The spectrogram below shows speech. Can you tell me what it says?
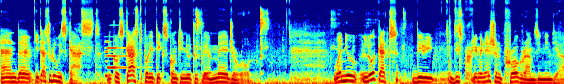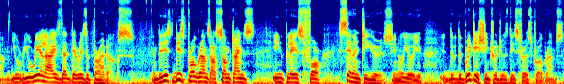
And uh, it has to do with caste, because caste politics continue to play a major role when you look at the discrimination programs in India, you, you realize that there is a paradox. And this, these programs are sometimes in place for 70 years. You know, you, you, the, the British introduced these first programs.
